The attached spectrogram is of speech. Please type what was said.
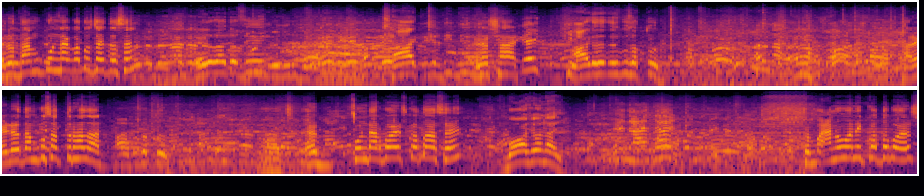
এটার দাম কোনটা কত চাইতেছেন? এটা ষাট। আর পঁচাত্তর। আর এটার দাম পঁচাত্তর হাজার? আচ্ছা। এর কোনটার বয়স কত আছে? বয়সও নাই। তো আনুমানিক কত বয়স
